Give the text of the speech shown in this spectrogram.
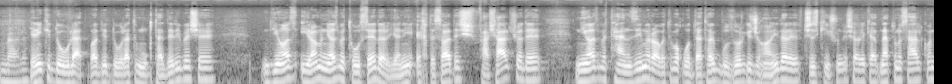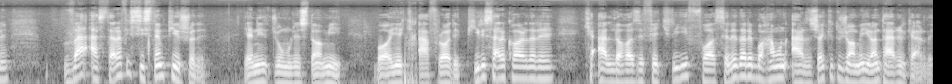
بله. یعنی اینکه دولت باید یه دولت مقتدری بشه نیاز ایران نیاز به توسعه داره. یعنی اقتصادش فشل شده نیاز به تنظیم رابطه با قدرت های بزرگ جهانی داره چیزی که ایشون اشاره کرد نتونست حل کنه. و از طرفی سیستم پیر شده. یعنی جمهوری اسلامی با یک افراد پیری سر کار داره که لحاظ فکری فاصله داره با همون ارزشایی که تو جامعه ایران تغییر کرده.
